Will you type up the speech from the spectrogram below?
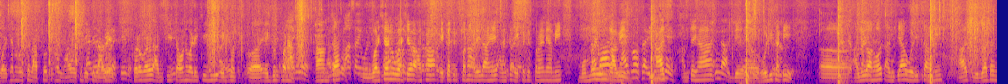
वर्षानुवर्ष लाभतो तसा ह्या वर्षी देखील लावेल खरोखर आमची चव्हाणवाडीची ही एकजूट एकजूटपणा हा आमचा वर्षानुवर्ष असा एकत्रितपणा आलेला आहे आणि त्या एकत्रितपणाने आम्ही मुंबईहून गावी आज आमच्या ह्या दे- होळीसाठी आलेलो आहोत आणि त्या होळीचं आम्ही आज उद्घाटन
